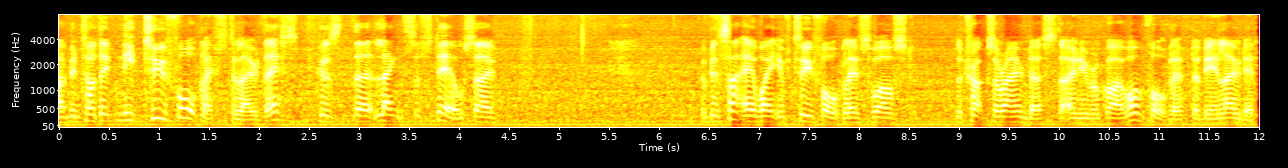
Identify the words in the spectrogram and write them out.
I've been told they need two forklifts to load this because the lengths of steel so we've been sat here waiting for two forklifts whilst the trucks around us that only require one forklift are being loaded.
